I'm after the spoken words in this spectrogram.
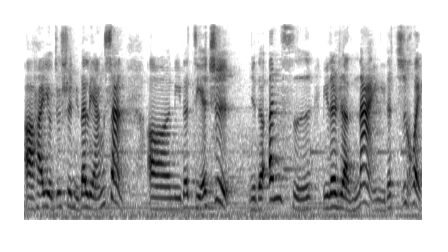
啊，还有就是你的良善，呃，你的节制，你的恩慈，你的忍耐，你的智慧，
